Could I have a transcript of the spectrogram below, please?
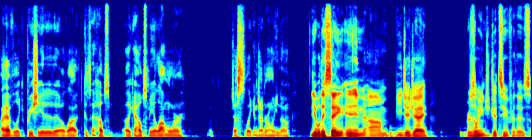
I have like appreciated it a lot because it helps like it helps me a lot more, just like in general, you know. Yeah, well, they say in um, BJJ, Brazilian Jiu Jitsu, for those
